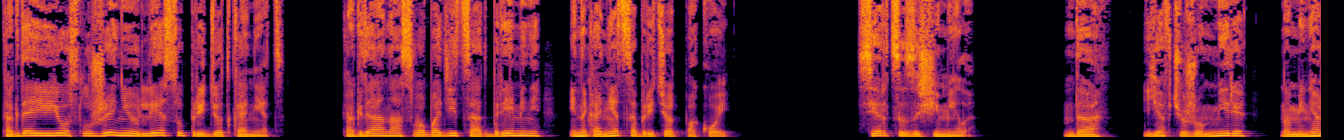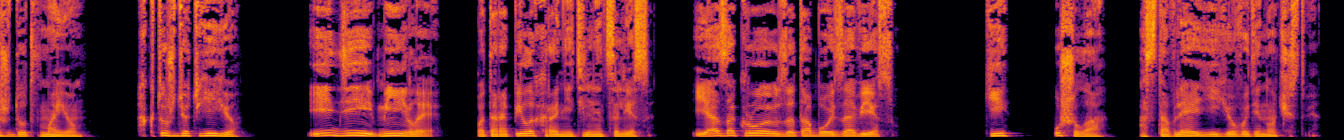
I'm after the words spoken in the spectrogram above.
когда ее служению лесу придет конец. Когда она освободится от бремени и, наконец, обретет покой. Сердце защемило. Да, я в чужом мире, но меня ждут в моем. А кто ждет ее? «Иди, милая», – поторопила хранительница леса. «Я закрою за тобой завесу». Ки ушла, оставляя ее в одиночестве.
